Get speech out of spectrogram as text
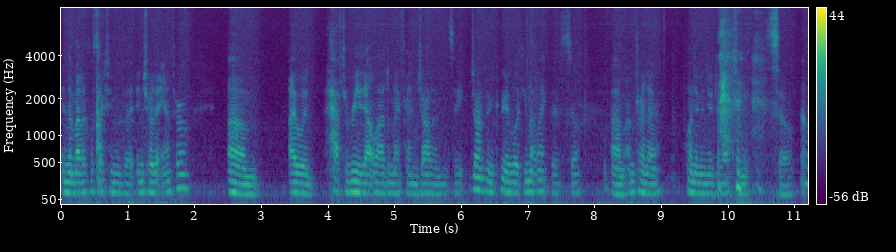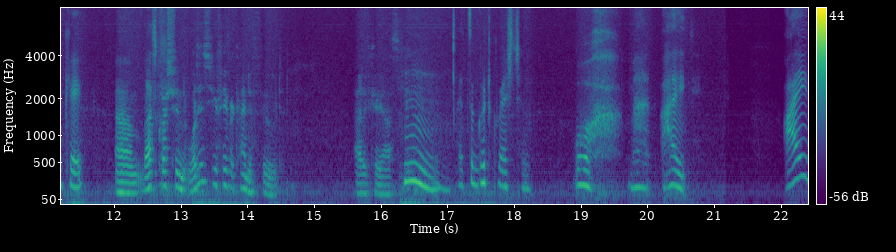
in the medical section of the intro to anthro, um, I would have to read it out loud to my friend Jonathan and say, Jonathan, come here, look, you might like this. So um, I'm trying to point him in your direction. so, okay. um, last question: What is your favorite kind of food? Out of curiosity. Hmm, that's a good question. Oh man, I I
